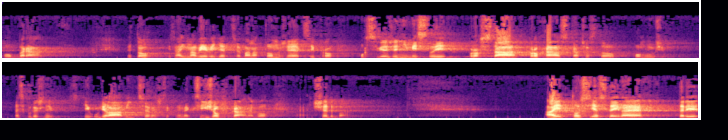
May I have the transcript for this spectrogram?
pobrat. Je to zajímavě vidět třeba na tom, že jak si pro osvěžení mysli prostá procházka často pomůže. Ve skutečnosti udělá více, než řekněme křížovka nebo četba. A to je stejné, tedy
